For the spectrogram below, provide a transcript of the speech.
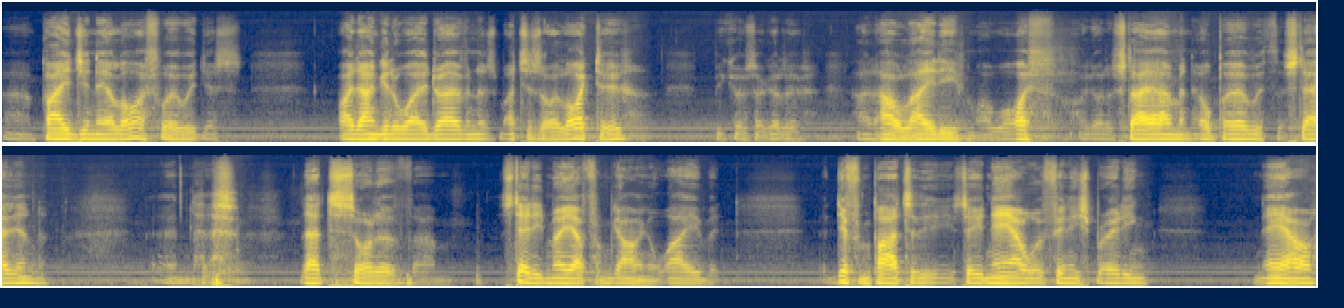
uh, page in our life where we just. I don't get away droving as much as I like to because I got a, an old lady, my wife. I got to stay home and help her with the stallion, and that's sort of um, steadied me up from going away. But different parts of the see now we've finished breeding now,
